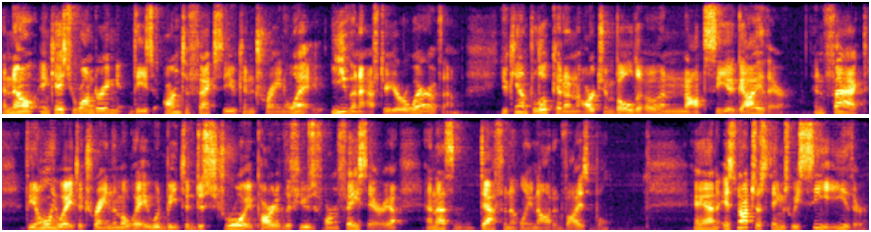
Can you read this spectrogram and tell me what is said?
And no, in case you're wondering, these aren't effects that you can train away, even after you're aware of them. You can't look at an Arcimboldo and not see a guy there. In fact, the only way to train them away would be to destroy part of the fusiform face area, and that's definitely not advisable. And it's not just things we see either.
